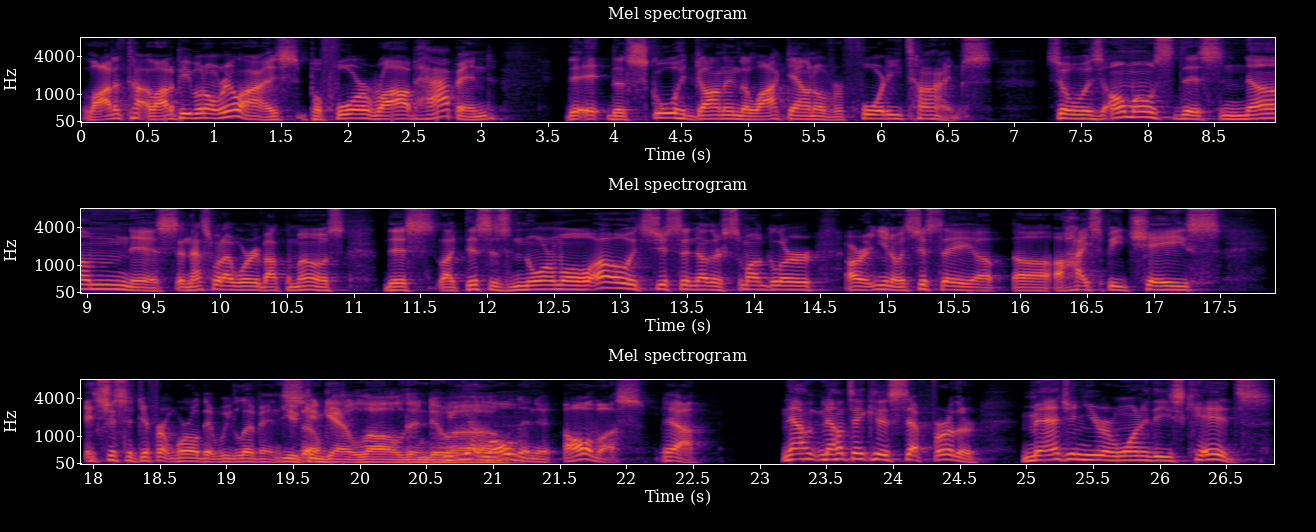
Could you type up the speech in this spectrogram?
A lot of t- a lot of people don't realize before Robb happened, the, the school had gone into lockdown over 40 times. So it was almost this numbness, and that's what I worry about the most. This like this is normal. Oh, it's just another smuggler, or you know, it's just a a, a high speed chase. It's just a different world that we live in. You so can get lulled into. We a, get lulled into it. all of us. Yeah. Now, now take it a step further. Imagine you're one of these kids.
